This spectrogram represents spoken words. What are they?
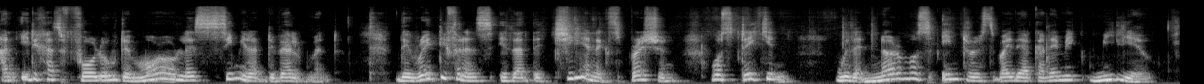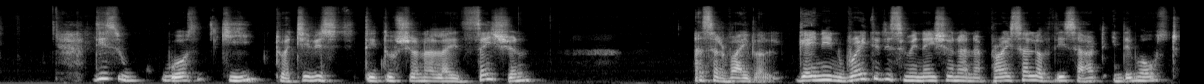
and it has followed a more or less similar development. The great difference is that the Chilean expression was taken with enormous interest by the academic milieu. This was key to achieve institutionalization and survival, gaining greater dissemination and appraisal of this art in the most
